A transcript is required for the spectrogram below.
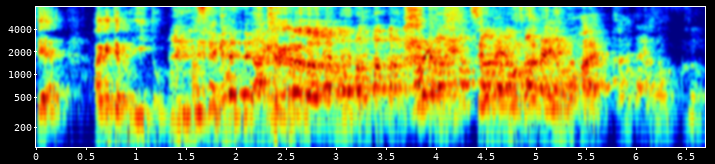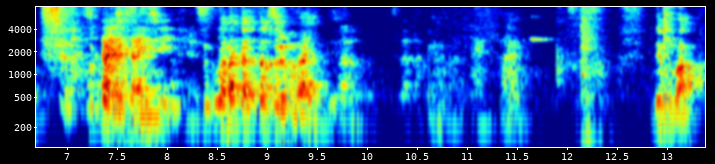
てあげてもいいと思いますけど。そうよね。専門学校のそうだよ家庭もはい。あのそこは別にそこがなかったらそれもないんで、うん。はい。でもまあ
